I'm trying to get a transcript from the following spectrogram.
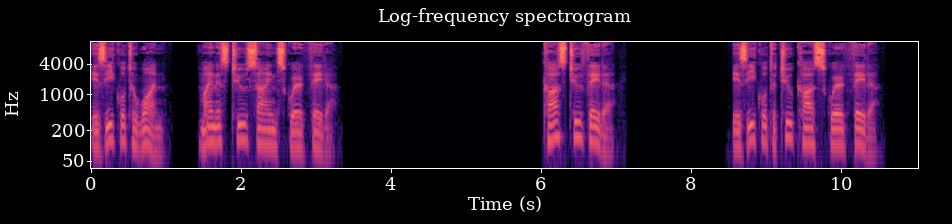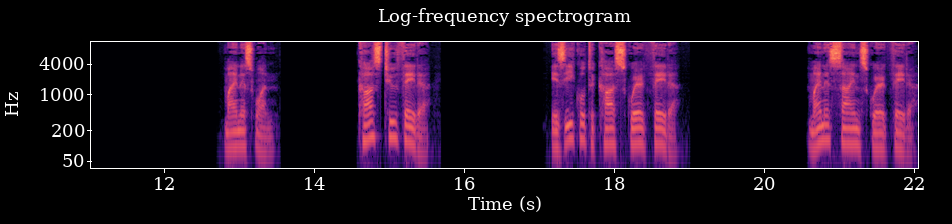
is equal to 1 minus 2 sine squared theta. Cos 2 theta is equal to 2 cos squared theta minus 1. Cos 2 theta is equal to cos squared theta minus sine squared theta.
